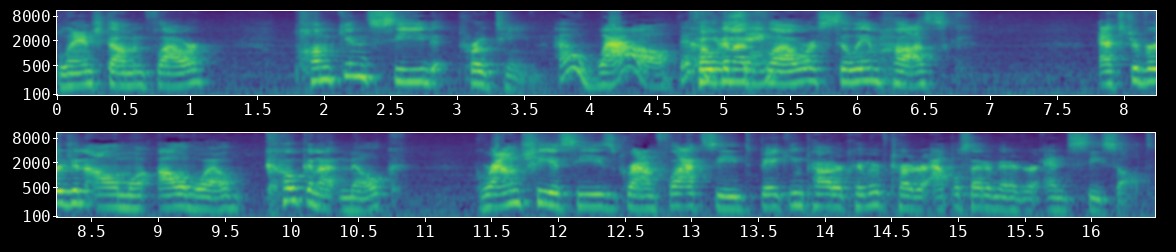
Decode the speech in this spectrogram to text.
blanched almond flour, pumpkin seed protein Oh wow. That's coconut flour, psyllium husk, extra virgin olive olive oil, coconut milk, ground chia seeds, ground flax seeds, baking powder, cream of tartar, apple cider vinegar, and sea salt.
